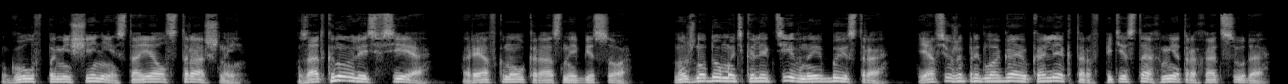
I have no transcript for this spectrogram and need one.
Гул в помещении стоял страшный. «Заткнулись все!» — рявкнул красный бесо. «Нужно думать коллективно и быстро. Я все же предлагаю коллектор в пятистах метрах отсюда.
